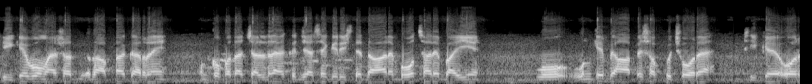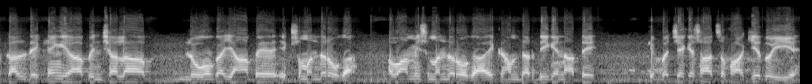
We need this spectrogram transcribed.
ठीक है वो हमारे साथ रबता कर रहे हैं। उनको पता चल रहा है कि जैसे कि रिश्तेदार हैं, बहुत सारे भाई हैं, वो उनके यहाँ पे सब कुछ हो रहा है, ठीक है? और कल देखेंगे आप इनशाला लोगों का यहाँ पे एक समंदर होगा, अवामी समंदर होगा, एक हमदर्दी के नाते कि बच्चे के साथ सफाकियत हुई है।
